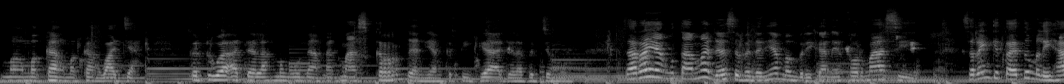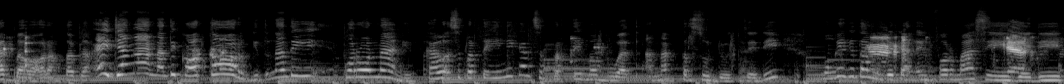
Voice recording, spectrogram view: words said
memegang-megang wajah kedua adalah menggunakan masker dan yang ketiga adalah berjemur. Cara yang utama adalah sebenarnya memberikan informasi. Sering kita itu melihat bahwa orang tua bilang, "Eh, jangan nanti kotor gitu, nanti corona gitu." Kalau seperti ini kan seperti membuat anak tersudut. Jadi, mungkin kita memberikan informasi. Jadi,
